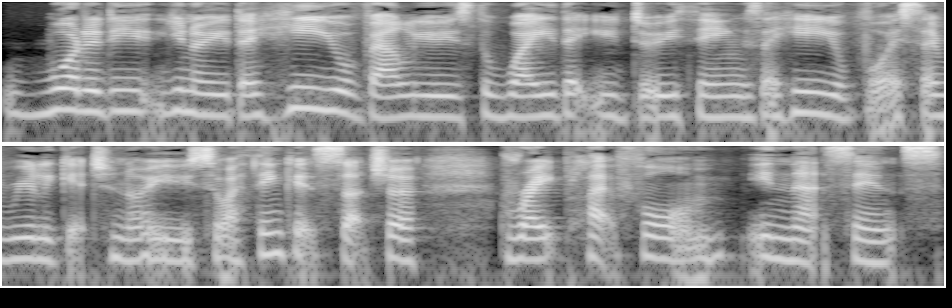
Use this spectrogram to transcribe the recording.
what it is, you know, they hear your values, the way that you do things, they hear your voice, they really get to know you. So I think it's such a great platform in that sense.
